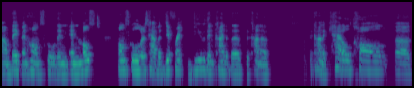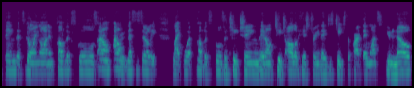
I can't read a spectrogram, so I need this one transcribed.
um, they've been homeschooled, and and most homeschoolers have a different view than kind of the the kind of the kind of cattle call uh, thing that's going on in public schools. I don't I don't right. necessarily like what public schools are teaching. They don't teach all of history. They just teach the part they want you to know.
